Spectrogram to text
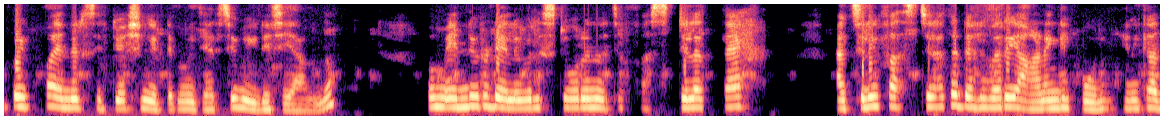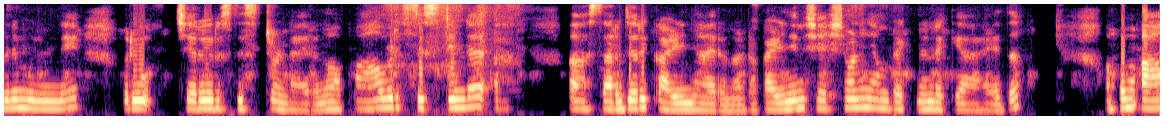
അപ്പോൾ ഇപ്പോൾ എന്റെ ഒരു സിറ്റുവേഷൻ കിട്ടിയപ്പോൾ വിചാരിച്ച് വീഡിയോ ചെയ്യാമെന്ന്. അപ്പം എന്റെ ഒരു ഡെലിവറി സ്റ്റോറി എന്ന് വെച്ചാൽ ഫസ്റ്റിലത്തെ ആക്ച്വലി ഫസ്റ്റിലത്തെ ഡെലിവറി ആണെങ്കിൽ പോലും എനിക്ക് അതിന് മുന്നേ ഒരു ചെറിയൊരു സിസ്റ്റ് ഉണ്ടായിരുന്നു. അപ്പോൾ ആ ഒരു സിസ്റ്റിന്റെ സർജറി കഴിഞ്ഞായിരുന്നു കേട്ടോ. കഴിഞ്ഞതിന് ശേഷമാണ് ഞാൻ പ്രഗ്നന്റ് ഒക്കെ ആയത്. അപ്പം ആ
